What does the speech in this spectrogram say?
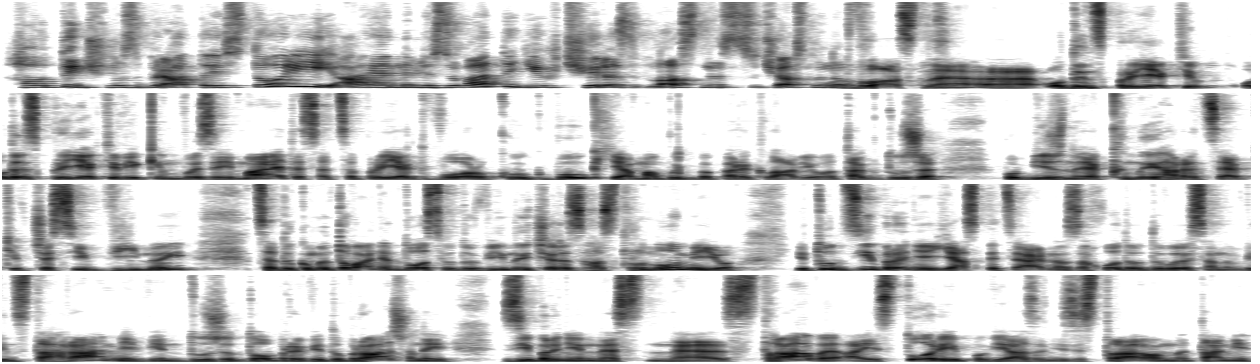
хаотично збирати історії, а й аналізувати їх через власне сучасну науку. Власне, е, один з проєктів, один з проєктів, яким ви займаєтеся, це проєкт War Cookbook. Я, мабуть, би переклав його так дуже побіжно, як книга рецептів часів війни. Це документування досвіду війни через гастрономію. І тут зібрані. Я спеціально заходив, дивився в інстаграмі. Він дуже добре відображений. Зібрані не, не страви, а історії пов'язані зі стравами. Там і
